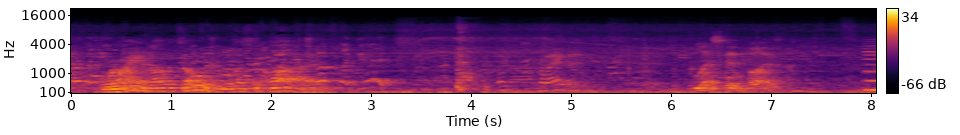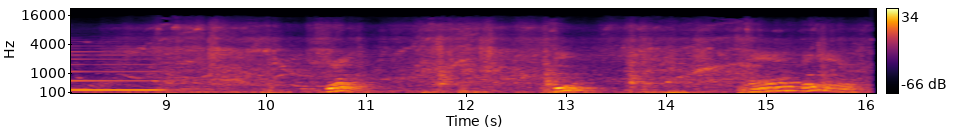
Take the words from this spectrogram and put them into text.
Ryan on less than five. Less than five. Drake. Stevens. And Baker.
